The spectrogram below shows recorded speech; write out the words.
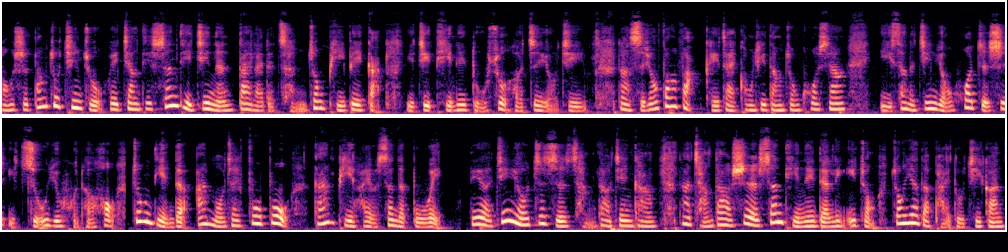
同时帮助清除会降低身体机能带来的沉重疲惫感，以及体内毒素和自由基。那使用方法可以在空气当中扩香以上的精油，或者是与植物油混合后，重点的按摩在腹部、肝脾还有肾的部位。第二，精油支持肠道健康。那肠道是身体内的另一种重要的排毒器官，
